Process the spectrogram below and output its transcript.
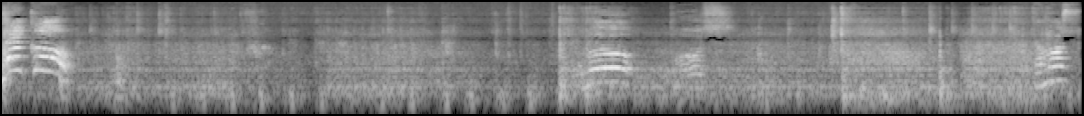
¡Blanco! ¡No! Vamos. Vamos.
